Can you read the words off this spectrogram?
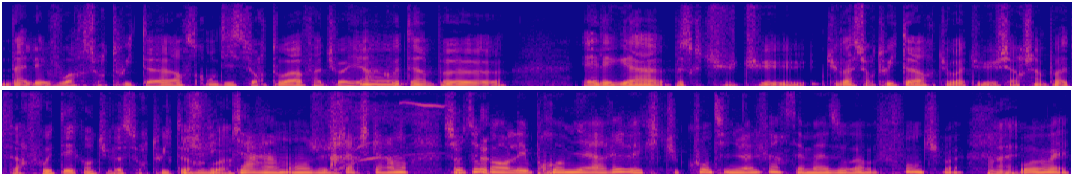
d'aller voir sur Twitter ce qu'on dit sur toi, enfin tu vois, il y a un Mm. côté un peu euh, Et les gars, parce que tu, tu, tu vas sur Twitter, tu vois, tu cherches un peu à te faire fouetter quand tu vas sur Twitter. Je vais quoi. carrément, je cherche carrément. Surtout quand les premiers arrivent et que tu continues à le faire, c'est maso à fond, tu vois. Ouais. Ouais, ouais.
